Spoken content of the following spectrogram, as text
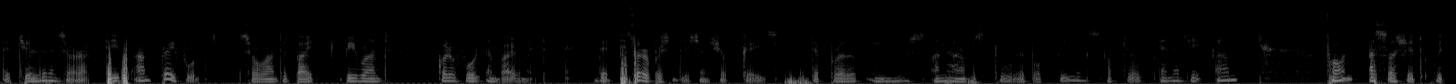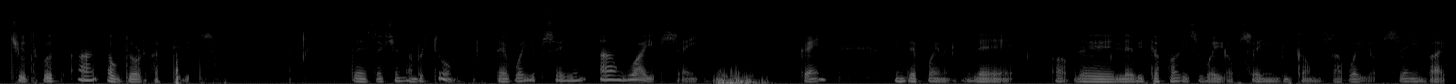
The children are active and playful, surrounded by vibrant, colorful environment. The visual representation showcase the product in use and arms to evoke feelings of joy, energy, and fun associated with childhood and outdoor activities. The section number two, the way of saying and why of saying. Okay, in the poem, Le, of Le, Levi Tafari's way of saying becomes a way of saying by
